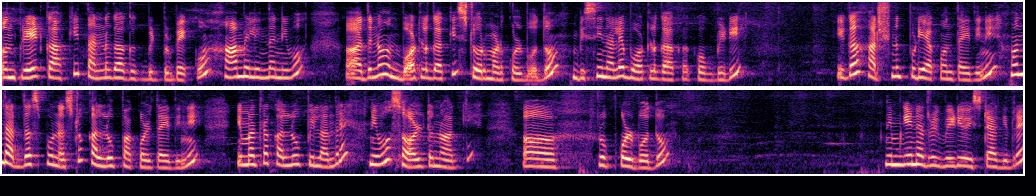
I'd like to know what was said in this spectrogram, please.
ಒಂದು ಪ್ಲೇಟ್ಗೆ ಹಾಕಿ ತಣ್ಣಗಾಗಕ್ಕೆ ಬಿಟ್ಬಿಡಬೇಕು. ಆಮೇಲಿಂದ ನೀವು ಅದನ್ನು ಒಂದು ಬಾಟ್ಲಿಗೆ ಹಾಕಿ ಸ್ಟೋರ್ ಮಾಡ್ಕೊಳ್ಬೋದು. ಬಿಸಿನಲ್ಲೇ ಬಾಟ್ಲಿಗೆ ಹಾಕಕ್ಕೆ ಹೋಗ್ಬೇಡಿ. ಈಗ ಅರ್ಶಿಣದ ಪುಡಿ ಹಾಕ್ಕೊತಾ ಇದ್ದೀನಿ. ಒಂದು ಅರ್ಧ ಸ್ಪೂನಷ್ಟು ಕಲ್ಲುಪ್ಪು ಹಾಕ್ಕೊಳ್ತಾ ಇದ್ದೀನಿ. ನಿಮ್ಮ ಹತ್ರ ಕಲ್ಲುಪ್ಪಿಲ್ಲ ಅಂದರೆ ನೀವು ಸಾಲ್ಟನ್ನು ಹಾಕಿ ರುಬ್ಕೊಳ್ಬೋದು. ನಿಮಗೇನಾದರೂ ಈ ವಿಡಿಯೋ ಇಷ್ಟ ಆಗಿದ್ದರೆ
